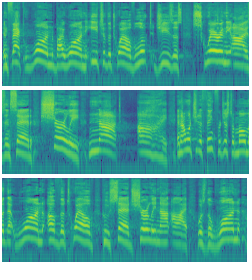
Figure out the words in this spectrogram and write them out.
In fact, one by one, each of the twelve looked Jesus square in the eyes and said, Surely not I. And I want you to think for just a moment that one of the twelve who said, Surely not I, was the one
